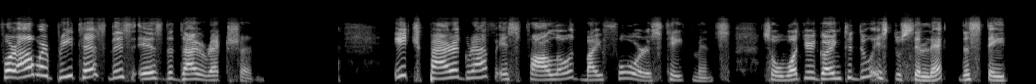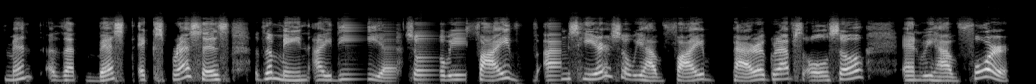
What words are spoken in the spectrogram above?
For our pretest, this is the direction. Each paragraph is followed by four statements. So what you're going to do is to select the statement that best expresses the main idea. So we five items here. So we have five paragraphs also, and we have four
